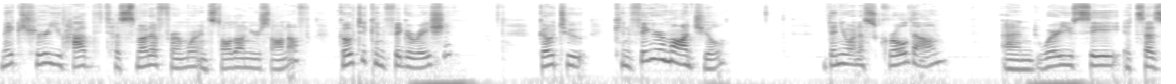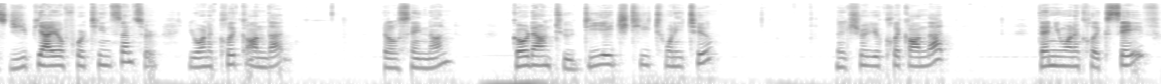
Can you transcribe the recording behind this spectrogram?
make sure you have the Tasmota firmware installed on your Sonoff. Go to Configuration, go to Configure Module, then you want to scroll down and where you see it says GPIO 14 sensor. You want to click on that. It'll say none. Go down to DHT22 make sure you click on that. Then you want to click save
